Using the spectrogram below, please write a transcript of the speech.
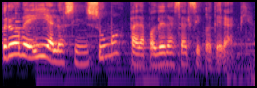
proveía los insumos para poder hacer psicoterapia.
